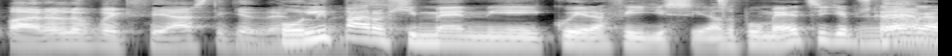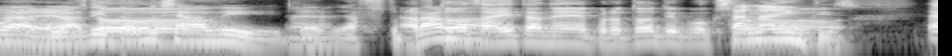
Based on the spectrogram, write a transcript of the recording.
παρόλο που εκθιάστηκε δεν. Πολύ μου άρεσε. παροχημένη η queer αφήγηση, να το πούμε έτσι, και ποιο Ναι, κατάλαβε, μωρέ, κατάλαβε. Δηλαδή αυτό- το έχουμε ξαναδεί. ναι. τε- Αυτό το Αυτό πράγμα. θα ήταν πρωτότυπο Στα ξέρω εγώ, 90s. Ε,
